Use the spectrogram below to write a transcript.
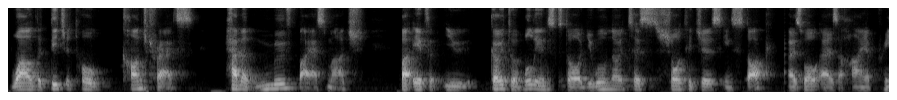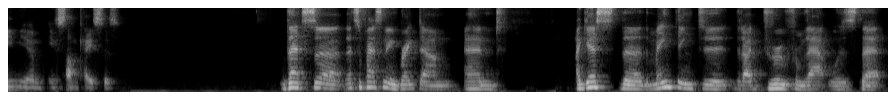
while the digital contracts haven't moved by as much. But if you go to a bullion store, you will notice shortages in stock as well as a higher premium in some cases. That's uh, that's a fascinating breakdown, and I guess the the main thing to that I drew from that was that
